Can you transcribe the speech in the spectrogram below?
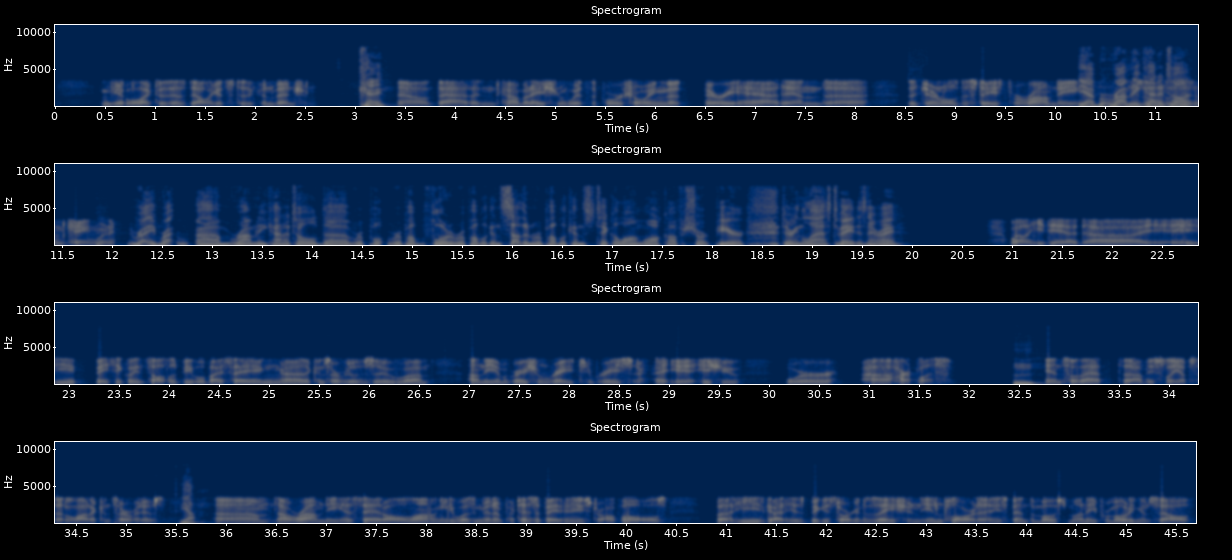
and get elected as delegates to the convention. Okay. Now, that in combination with the poor showing that Perry had and uh, the general distaste for Romney. Yeah, but Romney kind of taught Cain winning. Right, right um, Romney kind of told uh, Repu- Repu- Florida Republicans, Southern Republicans, to take a long walk off a short pier during the last debate. Isn't that right? Well, he did. Uh, he basically insulted people by saying uh, the conservatives who, um, on the immigration rate race uh, issue, were uh, heartless. Mm. And so that obviously upset a lot of conservatives. Yeah. Um, now Romney has said all along he wasn't going to participate in any straw polls, but he's got his biggest organization in Florida, and he spent the most money promoting himself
